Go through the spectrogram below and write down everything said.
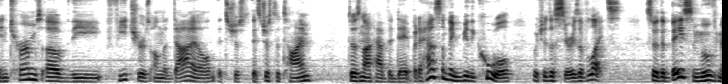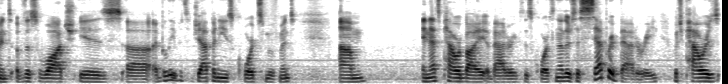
in terms of the features on the dial, it's just it's just the time. Does not have the date, but it has something really cool, which is a series of lights. So the base movement of this watch is, uh, I believe it's a Japanese quartz movement, um, and that's powered by a battery because it's quartz. Now there's a separate battery which powers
